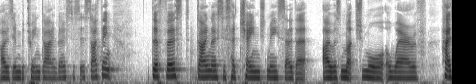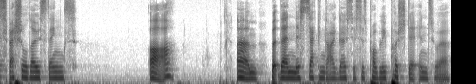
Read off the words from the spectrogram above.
I was in between diagnoses. So I think the first diagnosis had changed me so that I was much more aware of how special those things are. Um, but then this second diagnosis has probably pushed it into a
